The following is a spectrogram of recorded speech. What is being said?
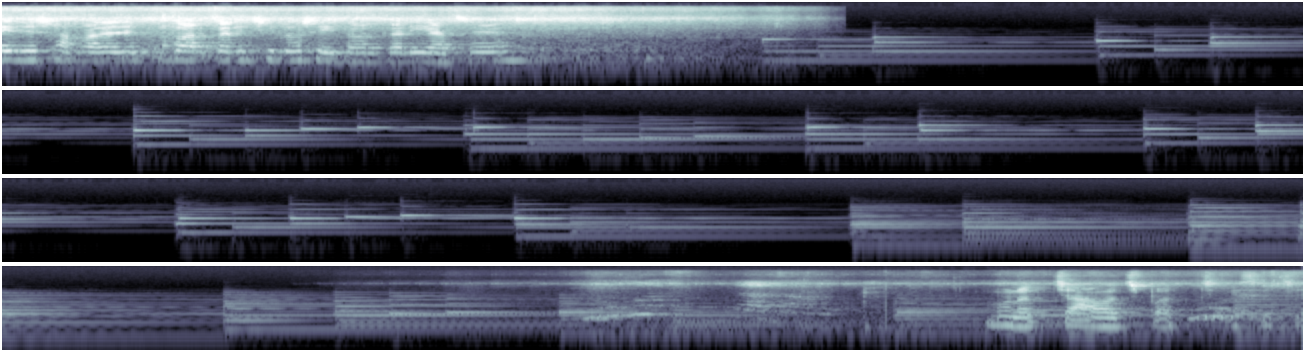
এই যে সকালের একটু তরকারি ছিল সেই তরকারি আছে। মনে হচ্ছে আওয়াজ পাচ্ছি। এসেছে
